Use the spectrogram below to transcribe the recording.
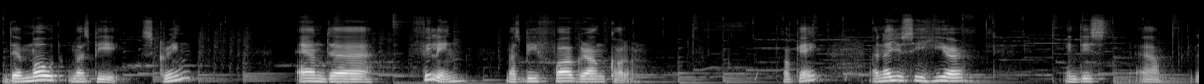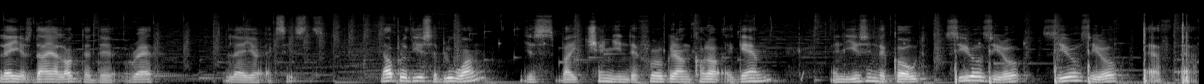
the mode must be screen, and uh, filling must be foreground color. Okay, and now you see here in this uh, layers dialog that the red layer exists. Now produce a blue one just by changing the foreground color again and using the code 0000FF.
